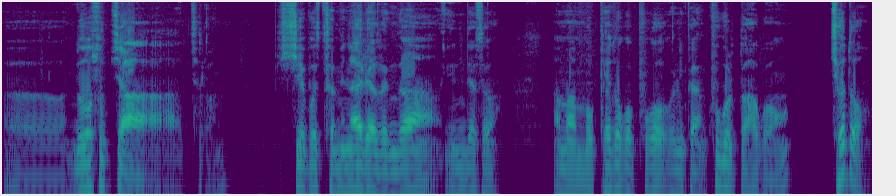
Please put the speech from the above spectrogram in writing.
어, 노숙자처럼 시외버스 터미널이라든가 이런 데서 아마 뭐 배도 고프고 그러니까 구걸도 하고 저도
